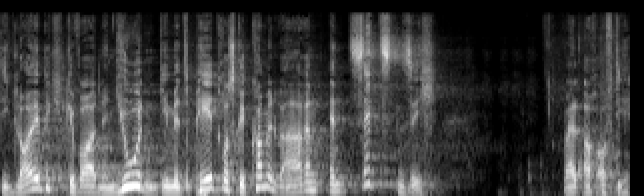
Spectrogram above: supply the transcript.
die gläubig gewordenen Juden, die mit Petrus gekommen waren, entsetzten sich, weil auch auf die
